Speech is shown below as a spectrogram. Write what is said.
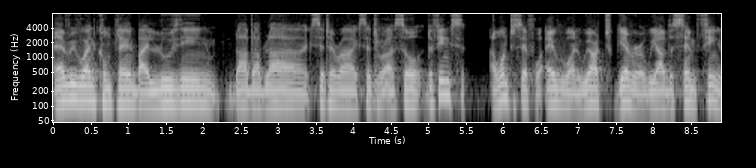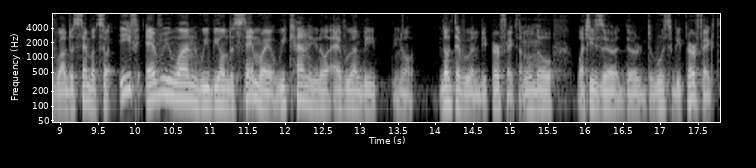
everyone complain by losing, blah blah blah, etc. etc. Mm-hmm. So the things I want to say for everyone, we are together. We are the same things. We are the same. But so if everyone we be on the same way, we can, you know, everyone be, you know, not everyone be perfect. I don't mm-hmm. know what is the the, the rules to be perfect.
